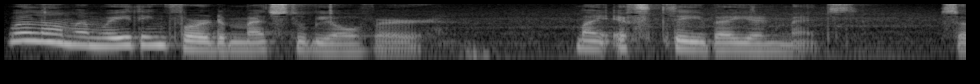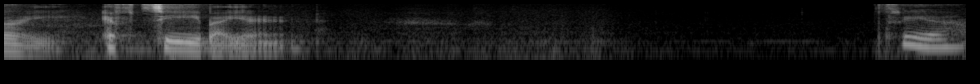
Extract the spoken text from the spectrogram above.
Well, um, I'm waiting for the match to be over. My FC Bayern match. Sorry, FC Bayern. See ya.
